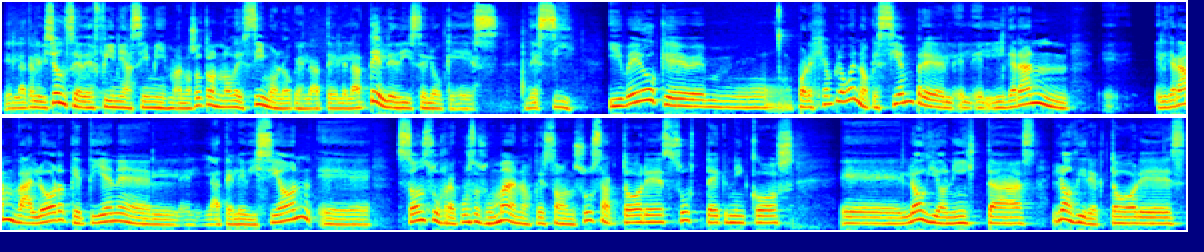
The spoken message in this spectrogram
Eh, La televisión se define a sí misma, nosotros no decimos lo que es la tele, la tele dice lo que es de sí. Y veo que, mm, por ejemplo, bueno, que siempre el, gran eh, el gran valor que tiene la televisión eh, son sus recursos humanos, que son sus actores, sus técnicos, eh, los guionistas, los directores,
